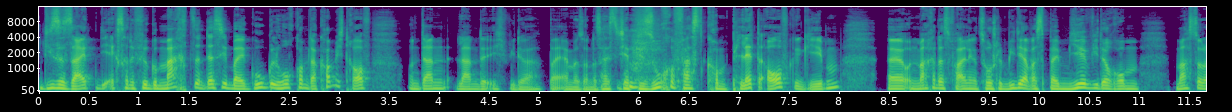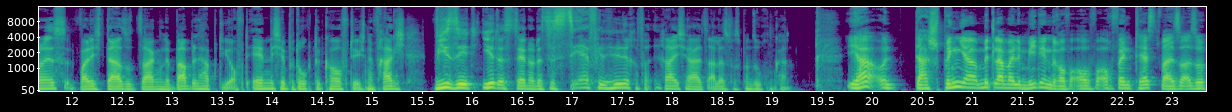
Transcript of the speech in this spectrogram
diese Seiten, die extra dafür gemacht sind, dass sie bei Google hochkommen, da komme ich drauf und dann lande ich wieder bei Amazon. Das heißt, ich habe die Suche fast komplett aufgegeben äh, und mache das vor allen Dingen in Social Media, was bei mir wiederum Mastodon ist, weil ich da sozusagen eine Bubble habe, die oft ähnliche Produkte kauft. Die ich, dann frage ich, wie seht ihr das denn? Und das ist sehr viel hilfreicher als alles, was man suchen kann. Ja, und da springen ja mittlerweile Medien drauf auf, auch wenn testweise. Also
